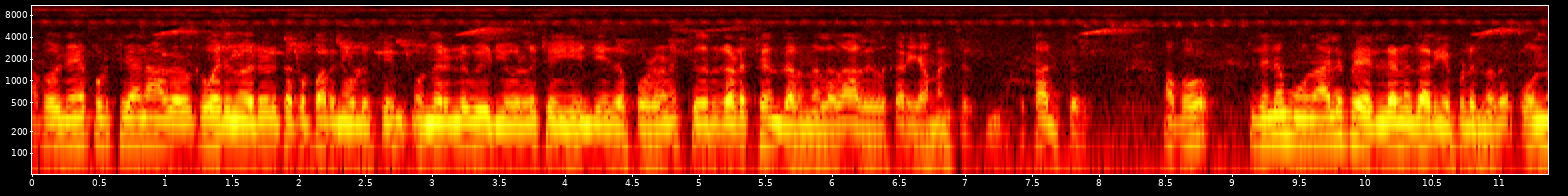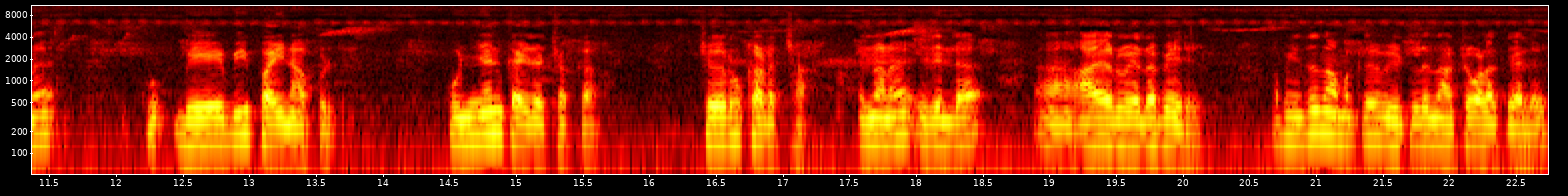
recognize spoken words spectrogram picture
അപ്പോൾ ഇതിനെക്കുറിച്ച് ഞാൻ ആളുകൾക്ക് വരുന്നവരടുത്തൊക്കെ പറഞ്ഞു കൊടുക്കുകയും ഒന്ന് രണ്ട് വീഡിയോകൾ ചെയ്യുകയും ചെയ്തപ്പോഴാണ് ചെറുകടച്ച എന്താണെന്നുള്ളത് ആളുകൾക്ക് അറിയാൻ മനസ്സിൽ സാധിച്ചത്. അപ്പോൾ ഇതിന് മൂന്നാൽ പേരിലാണ് ഇത് അറിയപ്പെടുന്നത്. ഒന്ന് ബേബി പൈനാപ്പിൾ കുഞ്ഞൻ കൈതച്ചക്ക ചെറുകടച്ച എന്നാണ് ഇതിന്റെ ആയുർവേദ പേര്. അപ്പോൾ ഇത് നമുക്ക് വീട്ടിൽ നട്ട് വളർത്തിയാൽ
